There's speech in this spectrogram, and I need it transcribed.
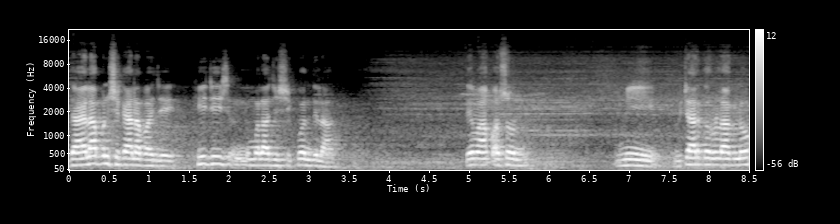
द्यायला पण शिकायला पाहिजे. ही जी मला जी शिकवण दिला तेव्हापासून मी विचार करू लागलो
